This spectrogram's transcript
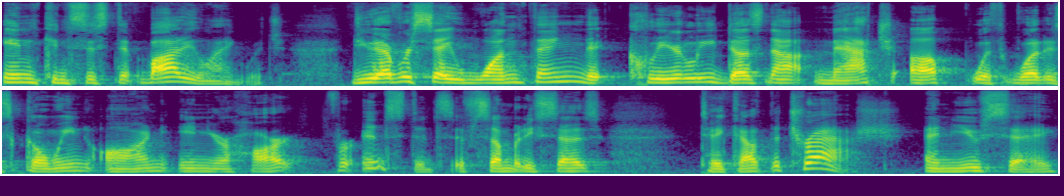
Inconsistent body language. Do you ever say one thing that clearly does not match up with what is going on in your heart? For instance, if somebody says, take out the trash, and you say,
